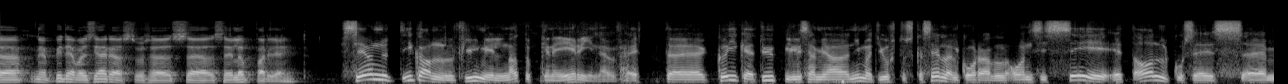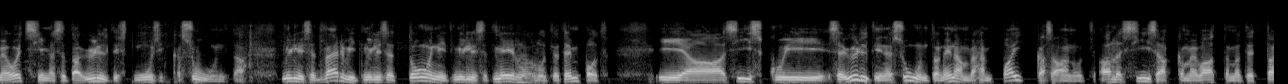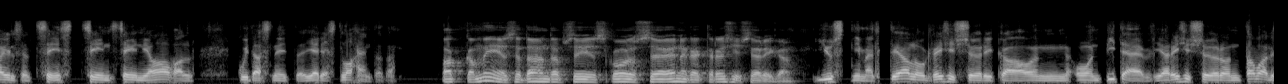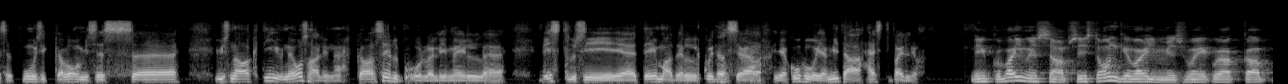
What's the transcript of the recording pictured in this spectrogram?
pidevas järjestuses see lõppvariant? See on nüüd igal filmil natukene erinev, et äh, kõige tüüpilisem ja niimoodi juhtus ka sellel korral, on siis see, et alguses äh, me otsime seda üldist muusikasuunda. millised värvid, millised toonid, millised meeleolud ja tempod. ja siis, kui see üldine suund on enam-vähem paika saanud, alles siis hakkame vaatama detailselt stseen stseeni haaval, kuidas neid järjest lahendada hakkame, see tähendab siis koos ennekõike režissööriga? just nimelt, dialoog režissööriga on, on pidev ja režissöör on tavaliselt muusika loomises äh, üsna aktiivne osaline. ka sel puhul oli meil äh, vestlusi äh, teemadel, kuidas ja, ja kuhu ja mida hästi palju nii, kui valmis saab, siis ta ongi valmis või kui hakkab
